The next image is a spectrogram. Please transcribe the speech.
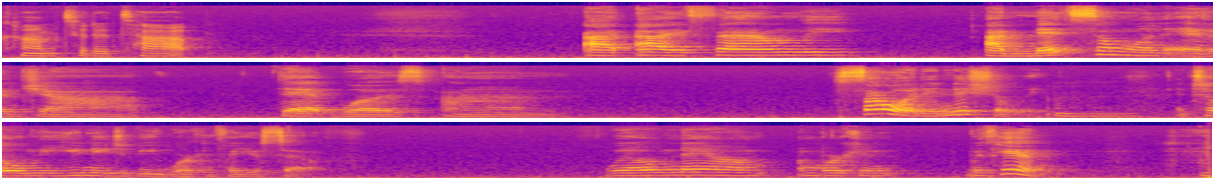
come to the top? I, I finally I met someone at a job that was um, saw it initially and told me you need to be working for yourself. Well, now I'm working with him.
